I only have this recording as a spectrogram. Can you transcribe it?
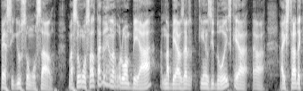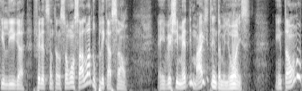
perseguiu São Gonçalo. Mas São Gonçalo está ganhando agora uma BA, na BA 0502, que é a, a, a, estrada que liga Feira de Santana e São Gonçalo, a duplicação. É investimento de mais de 30 milhões. Então não,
